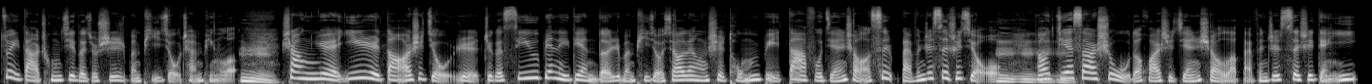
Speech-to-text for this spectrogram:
最大冲击的就是日本啤酒产品了。嗯上月一日到二十九日，这个 CU 便利店的日本啤酒销量是同比大幅减少了四百分之四十九。嗯嗯，然后嗯 GS 二十五的话是减少了百分之四十点一，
